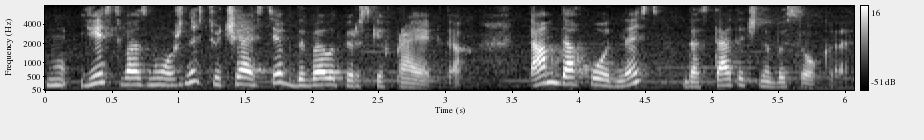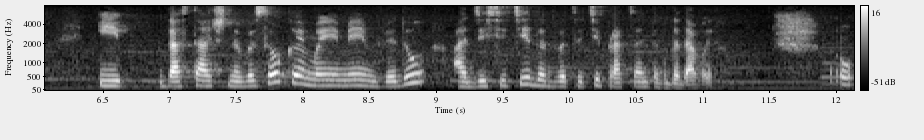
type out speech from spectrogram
mm-hmm. есть возможность участия в девелоперских проектах. Там доходность достаточно высокая. И достаточно высокой мы имеем в виду от 10 до 20 процентов годовых. Ну,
